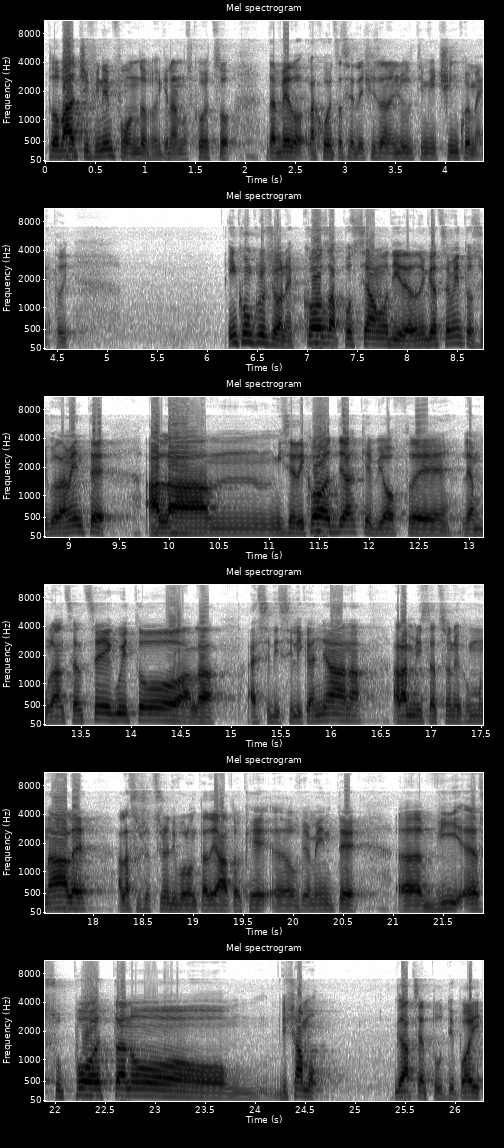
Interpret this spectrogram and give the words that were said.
provarci fino in fondo perché l'anno scorso davvero la corsa si è decisa negli ultimi 5 metri. In conclusione, cosa possiamo dire? Un ringraziamento sicuramente alla um, Misericordia che vi offre le ambulanze al seguito, alla ASDC Licagnana, all'amministrazione comunale, all'associazione di volontariato che eh, ovviamente eh, vi eh, supportano, diciamo grazie a tutti. Poi eh,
